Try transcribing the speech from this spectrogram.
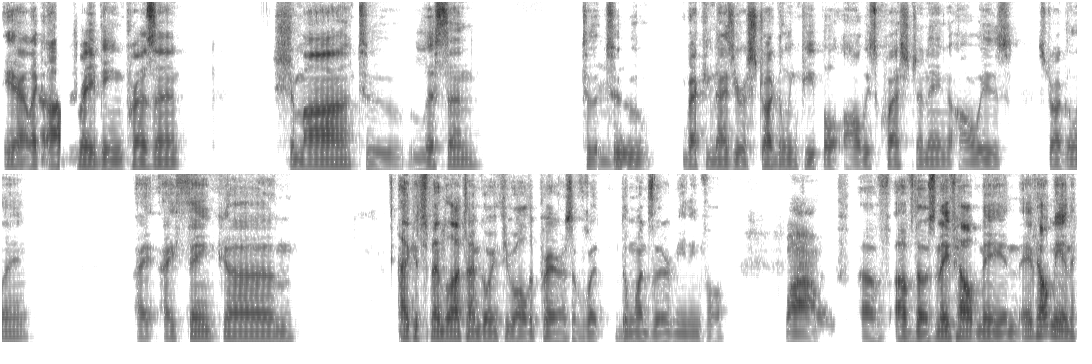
Yeah, like Fascinating. being present, Shema to listen, to the, mm. to recognize you're a struggling people, always questioning, always struggling. I I think um, I could spend a lot of time going through all the prayers of what the ones that are meaningful. Wow, of of, of those, and they've helped me, and they've helped me, and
